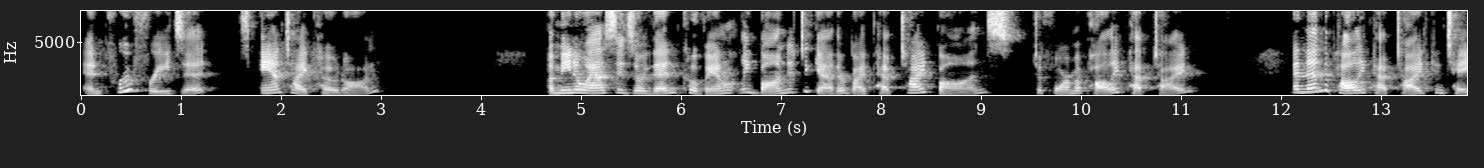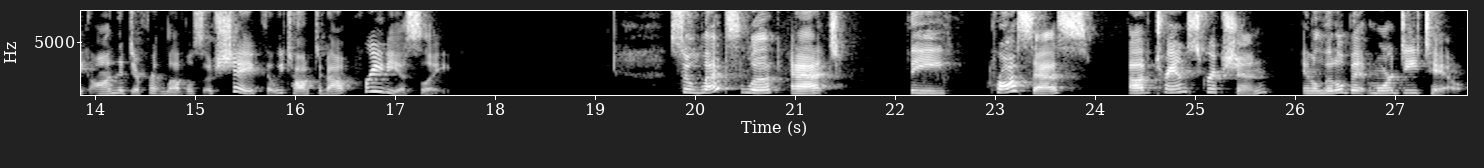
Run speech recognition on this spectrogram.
and proofreads its anticodon. Amino acids are then covalently bonded together by peptide bonds to form a polypeptide. And then the polypeptide can take on the different levels of shape that we talked about previously. So let's look at the process of transcription in a little bit more detail.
